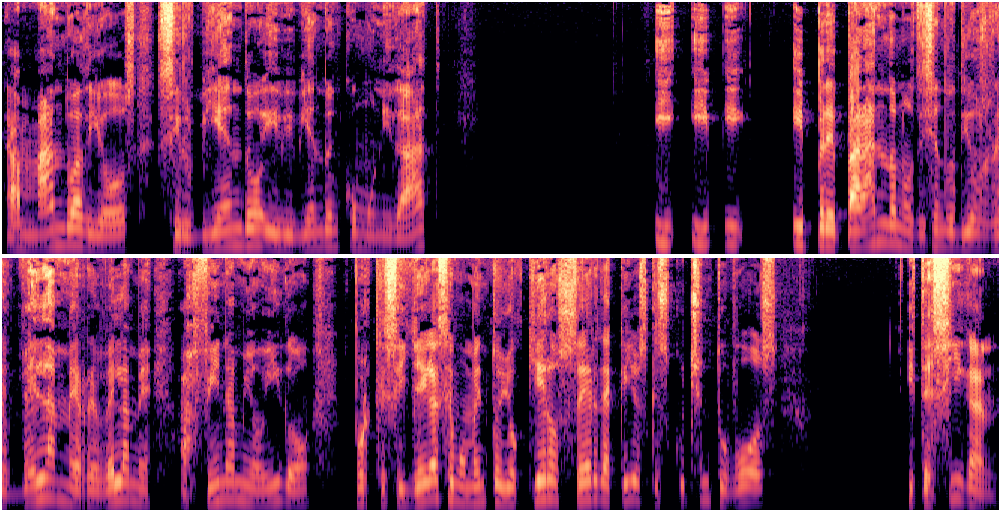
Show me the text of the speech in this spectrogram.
amando a Dios, sirviendo y viviendo en comunidad. Y, y, y, y preparándonos diciendo, Dios, revélame, revélame, afina mi oído, porque si llega ese momento yo quiero ser de aquellos que escuchen tu voz y te sigan.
